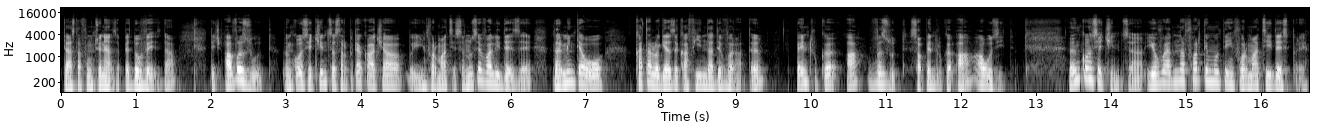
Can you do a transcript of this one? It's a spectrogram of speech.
pe asta funcționează, pe dovezi, da? Deci a văzut, în consecință s-ar putea ca acea informație să nu se valideze, dar mintea o cataloghează ca fiind adevărată pentru că a văzut sau pentru că a auzit. În consecință, eu voi aduna foarte multe informații despre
